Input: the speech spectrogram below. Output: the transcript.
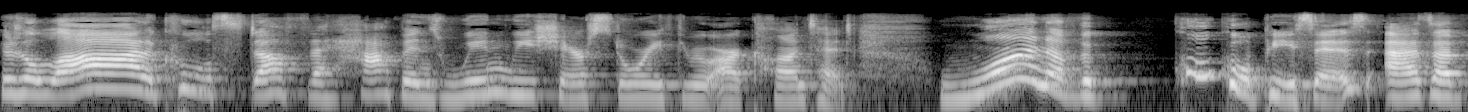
there's a lot of cool stuff that happens when we share story through our content. One of the cool cool pieces as a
